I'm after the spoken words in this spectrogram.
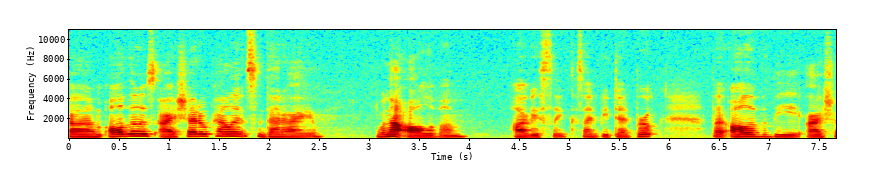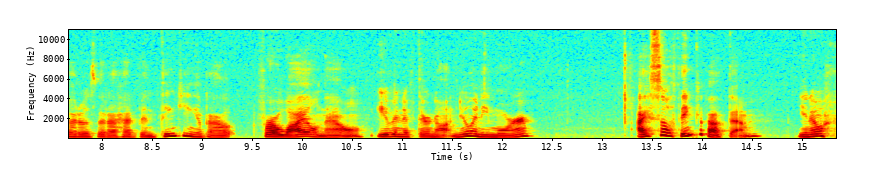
um, all those eyeshadow palettes that I, well not all of them, obviously, because I'd be dead broke, but all of the eyeshadows that I had been thinking about for a while now, even if they're not new anymore, I still think about them, you know?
